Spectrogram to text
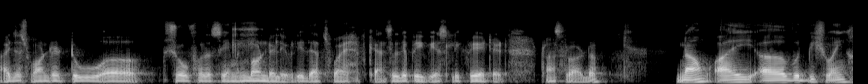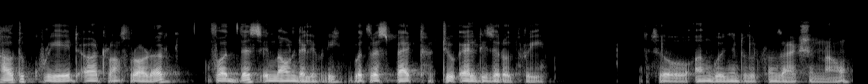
I just wanted to uh, show for the same inbound delivery. That's why i have cancelled the previously created transfer order. Now i uh, would be showing how to create a transfer order for this inbound delivery with respect to LT03 so I'm going into the transaction now.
